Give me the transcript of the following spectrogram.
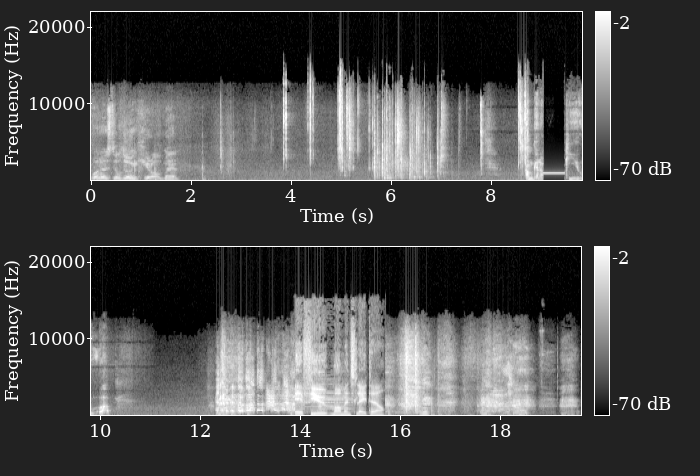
What are you still doing here, old man? I'm gonna you up. A few moments later.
